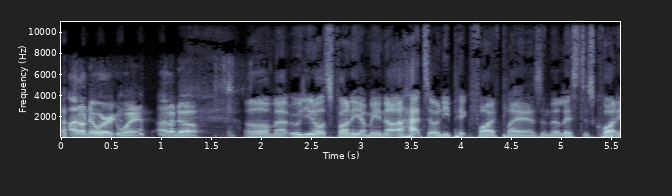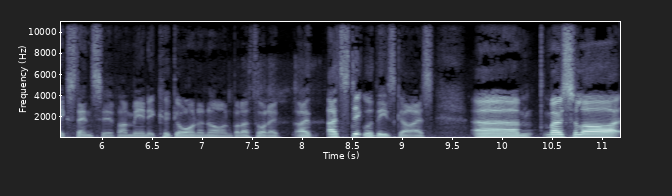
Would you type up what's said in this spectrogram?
I don't know where he went. I don't know. Oh man, well, you know what's funny? I mean, I had to only pick five players, and the list is quite extensive. I mean, it could go on and on, but I thought I'd, I, I'd stick with these guys. Um, Mo Salah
